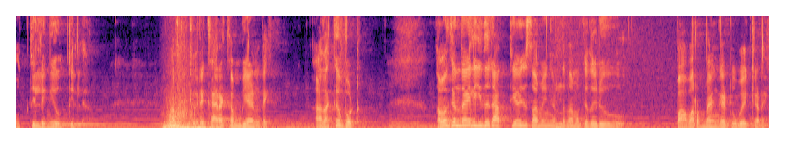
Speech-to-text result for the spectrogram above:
ഒത്തില്ലെങ്കിൽ ഒത്തില്ല. അതൊക്കെ ഒരു കരക്കമ്പിയാണ്ടേ. അതൊക്കെ പൊട്ടും. നമുക്കെന്തായാലും ഇതൊരു അത്യാവശ്യ സമയങ്ങളിൽ നമുക്കിതൊരു പവർ ബാങ്കായിട്ട് ഉപയോഗിക്കണേ.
